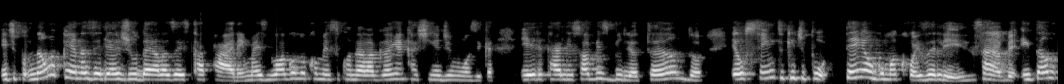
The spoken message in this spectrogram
e tipo, não apenas ele ajuda elas a escaparem, mas logo no começo quando ela ganha a caixinha de música e ele tá ali só bisbilhotando, eu sinto que tipo, tem alguma coisa ali, sabe? Então,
